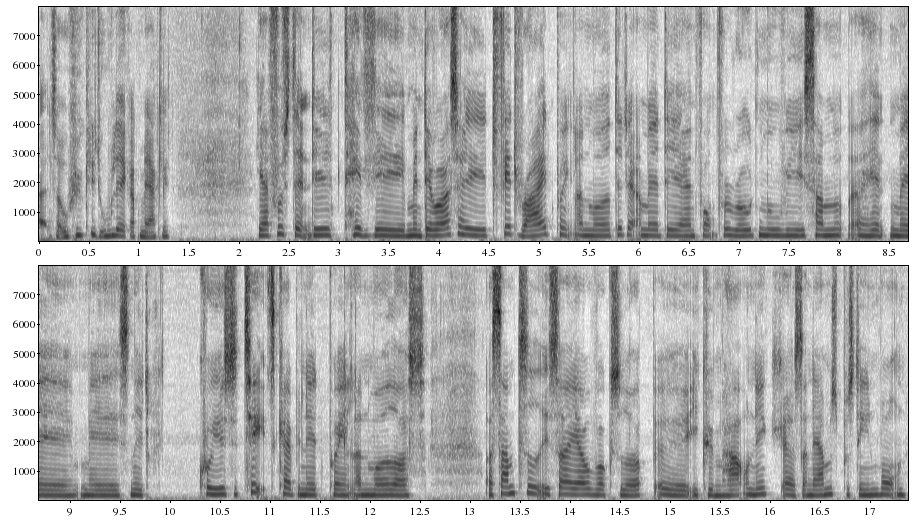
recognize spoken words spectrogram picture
altså, uhyggeligt, ulækkert, mærkeligt. Ja, fuldstændig. Det, det, øh, men det var også et fedt ride på en eller anden måde. Det der med, at det er en form for road movie sammenhæng med, med sådan et kuriositetskabinet på en eller anden måde også. Og samtidig så er jeg jo vokset op øh, i København, ikke? altså nærmest på Stenbroen.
